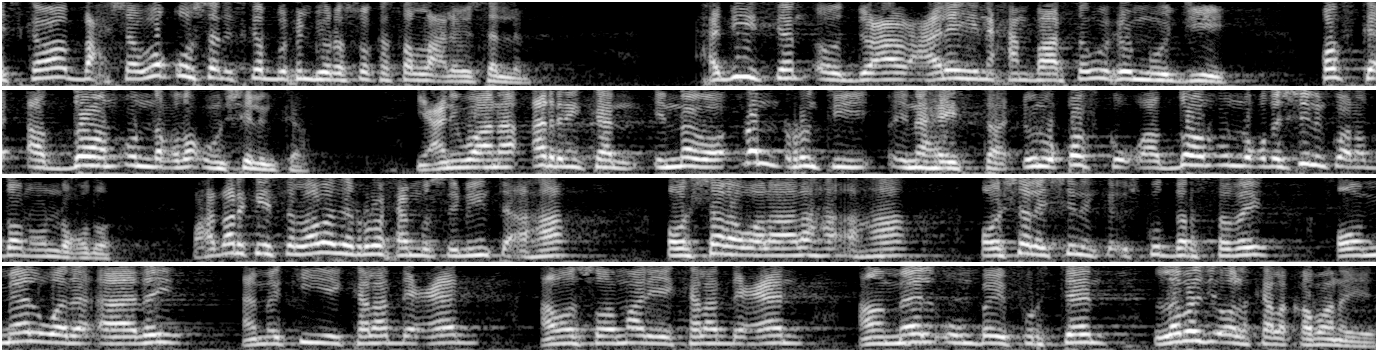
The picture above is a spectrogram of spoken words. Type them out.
iskama baxsha waquusan iska buxin buu rasuulka sal alla alay wasalam xadiidkan oo ducaa calayhina xambaarsan wuxuu muujiyey qofka addoon u noqdo uun shilinka. Yacni waana arrinkan inagoo dhan runtii ina haysta inuu qofku addoon u noqdo shilinku aan addoon u noqdo. Waxaad arkaysa labadii ruuxa muslimiinta ahaa oo shalay walaalaha ahaa oo shalay shilinka isku darsaday oo meel wada aaday ama kiyay kala dhaceen ama soomaaliyay kala dhaceen ama meel uunbay furteen labadii oo la kala qabanaya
